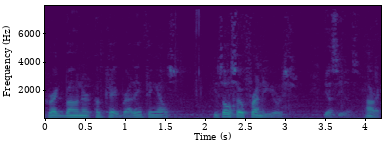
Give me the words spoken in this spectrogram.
Greg Boner. Okay, Brad. Anything else? He's also a friend of yours. Yes, he is. All right.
